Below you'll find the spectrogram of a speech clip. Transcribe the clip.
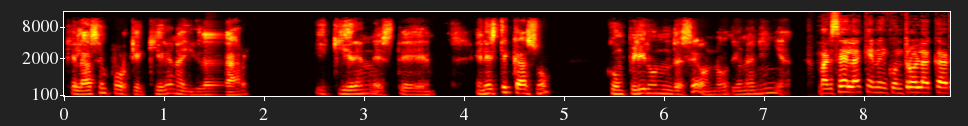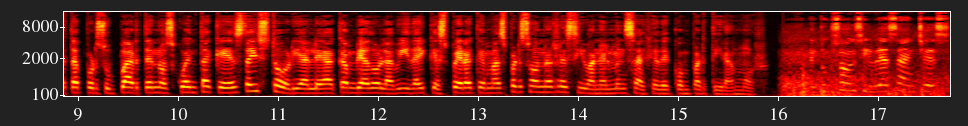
Que la hacen porque quieren ayudar y quieren, este, en este caso, cumplir un deseo, ¿no? De una niña. Marcela, quien encontró la carta por su parte, nos cuenta que esta historia le ha cambiado la vida y que espera que más personas reciban el mensaje de compartir amor. En Tucson, Silvia Sánchez,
